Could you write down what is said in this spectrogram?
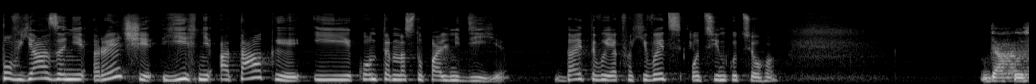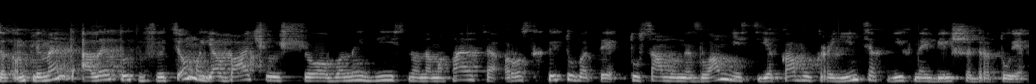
пов'язані речі, їхні атаки і контрнаступальні дії. Дайте ви, як фахівець, оцінку цього. Дякую за комплімент. Але тут в цьому я бачу, що вони дійсно намагаються розхитувати ту саму незламність, яка в українцях їх найбільше дратує.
